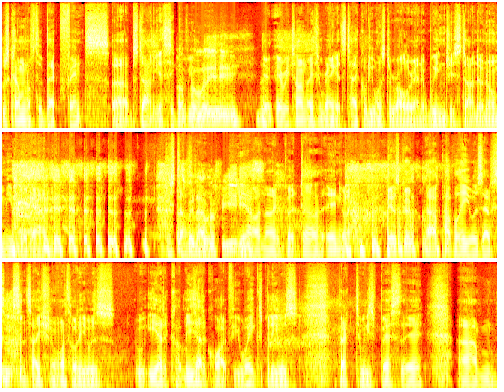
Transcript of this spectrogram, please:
was coming off the back fence. Uh, I'm starting to get sick of him. Papali'i, E- Every time Nathan Brown gets tackled, he wants to roll around and whinge. Is starting to annoy me. But um, just That's doesn't been happening for years. Yeah, I know. But uh, anyway, it was good. Uh, Papali was absolutely sensational. I thought he was. He had a he's had a quiet few weeks, but he was back to his best there. Um,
